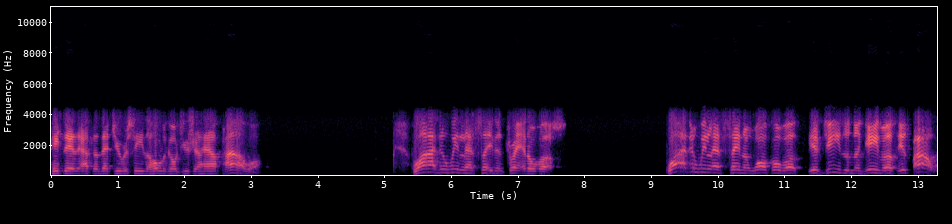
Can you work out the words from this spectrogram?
he said, after that you receive the Holy Ghost, you shall have power. Why do we let Satan tread over us? Why do we let Satan walk over us if Jesus gave us his power?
